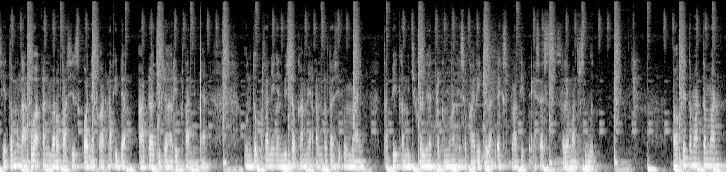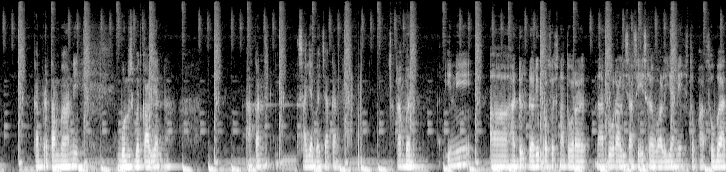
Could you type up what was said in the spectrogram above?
Seton mengaku akan merotasi skuadnya karena tidak ada jeda hari pertandingan. Untuk pertandingan besok kami akan merotasi pemain tapi kami juga lihat perkembangan esok hari jelas ex PSS Sleman tersebut. Oke teman-teman, kabar tambahan nih bonus buat kalian akan saya bacakan. Kabar ini uh, hadir dari proses natural, naturalisasi Israelian nih sobat.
